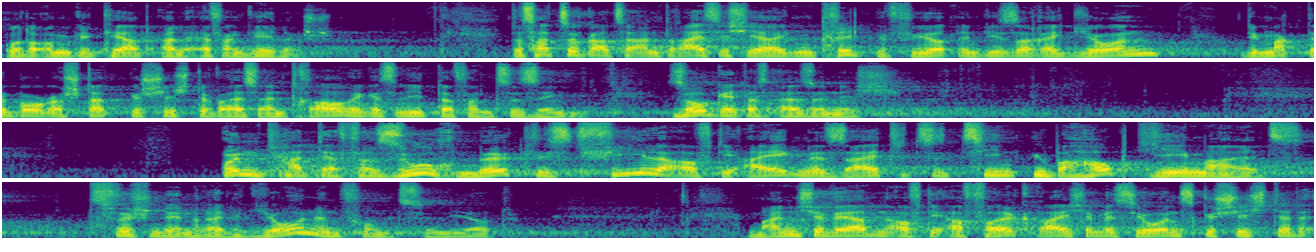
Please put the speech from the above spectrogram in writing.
oder umgekehrt alle evangelisch. Das hat sogar zu einem 30-jährigen Krieg geführt in dieser Region die Magdeburger Stadtgeschichte weiß ein trauriges Lied davon zu singen. So geht das also nicht. Und hat der Versuch, möglichst viele auf die eigene Seite zu ziehen, überhaupt jemals zwischen den Religionen funktioniert? Manche werden auf die erfolgreiche Missionsgeschichte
